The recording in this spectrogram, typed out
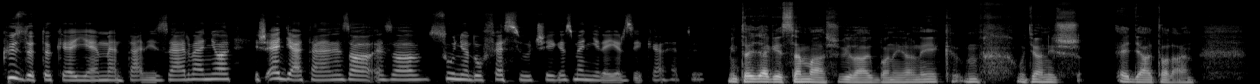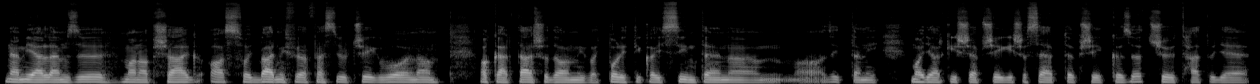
küzdöttök-e ilyen mentális zárványjal, és egyáltalán ez a, ez a szúnyadó feszültség, ez mennyire érzékelhető? Mint egy egészen más világban élnék, ugyanis egyáltalán nem jellemző manapság az, hogy bármiféle feszültség volna, akár társadalmi vagy politikai szinten az itteni magyar kisebbség és a szerb többség között, sőt, hát ugye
